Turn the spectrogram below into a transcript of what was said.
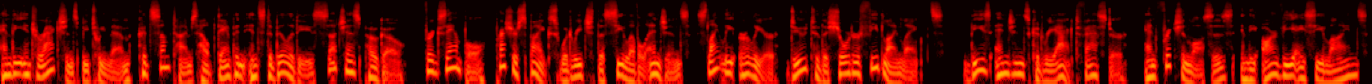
and the interactions between them could sometimes help dampen instabilities such as pogo. For example, pressure spikes would reach the sea level engines slightly earlier due to the shorter feed line lengths. These engines could react faster, and friction losses in the RVAC lines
